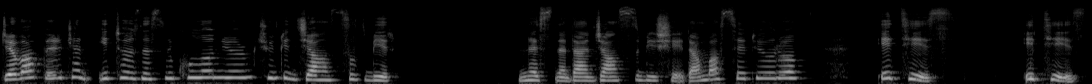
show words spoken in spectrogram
Cevap verirken it öznesini kullanıyorum çünkü cansız bir nesneden, cansız bir şeyden bahsediyorum. It is, it is.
